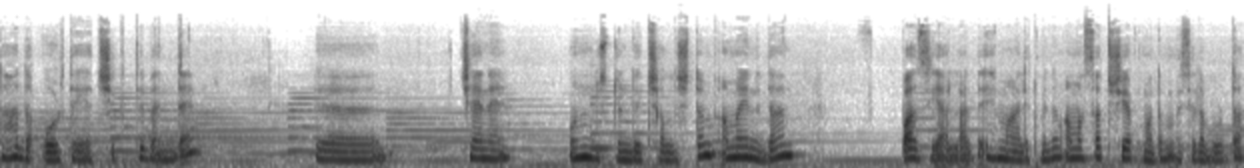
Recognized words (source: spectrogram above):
daha da ortaya çıktı bende. Ee, çene onun üstünde çalıştım ama yeniden bazı yerlerde ihmal etmedim ama satış yapmadım mesela burada.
